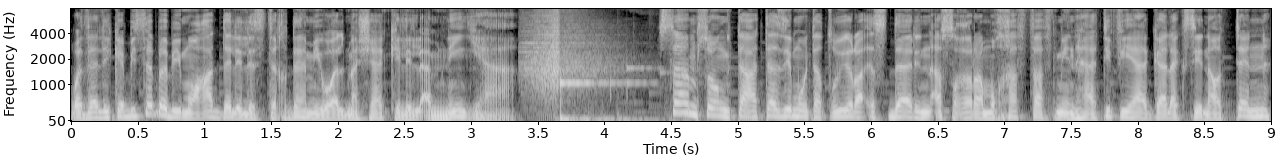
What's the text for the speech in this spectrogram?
وذلك بسبب معدل الاستخدام والمشاكل الأمنية. سامسونج تعتزم تطوير إصدار أصغر مخفف من هاتفها جالاكسي نوت 10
